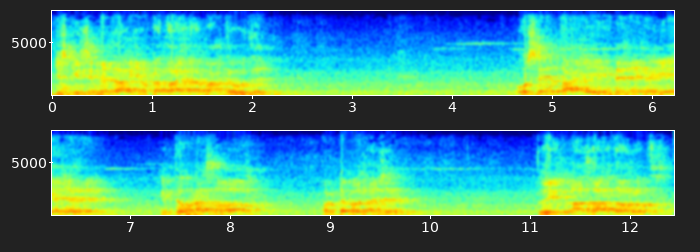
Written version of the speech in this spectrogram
جس کی ذمہ داریوں کا دائرہ محدود ہے، اسے تعلیم دینے کا یہ اجر ہے۔ کہ دوہرا ثواب اور ڈبل اجر تو ایک آزاد عورت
